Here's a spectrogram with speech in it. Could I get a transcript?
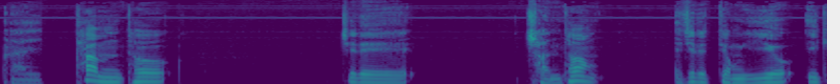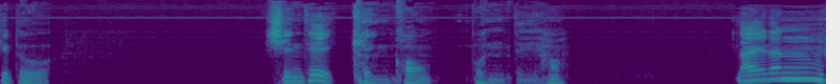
来探讨即、个。传统诶，即个中医药以及到身体健康问题吼，来咱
